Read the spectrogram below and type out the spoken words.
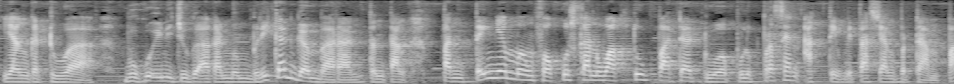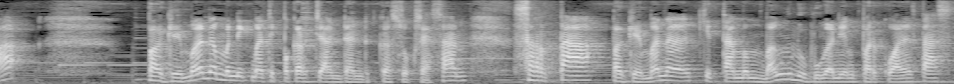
Yang kedua, buku ini juga akan memberikan gambaran tentang pentingnya memfokuskan waktu pada 20% aktivitas yang berdampak bagaimana menikmati pekerjaan dan kesuksesan, serta bagaimana kita membangun hubungan yang berkualitas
